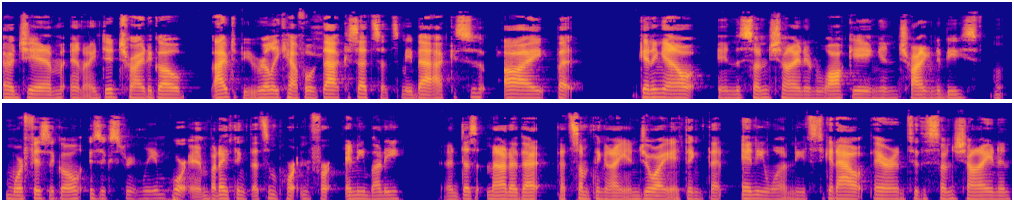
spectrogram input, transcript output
a gym and I did try to go. I have to be really careful with that because that sets me back. So I, but getting out in the sunshine and walking and trying to be more physical is extremely important. But I think that's important for anybody. And it doesn't matter that that's something I enjoy. I think that anyone needs to get out there into the sunshine and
